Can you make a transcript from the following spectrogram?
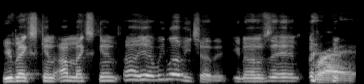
you're Mexican, I'm Mexican. Oh yeah, we love each other. You know what I'm saying? right.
